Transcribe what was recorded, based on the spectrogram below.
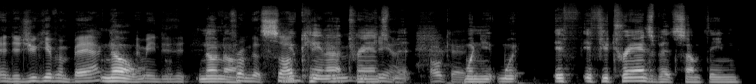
And did you give them back? No. I mean, did No, no, from the sub, you cannot you transmit. can't. Okay. when you when, if if you transmit something,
